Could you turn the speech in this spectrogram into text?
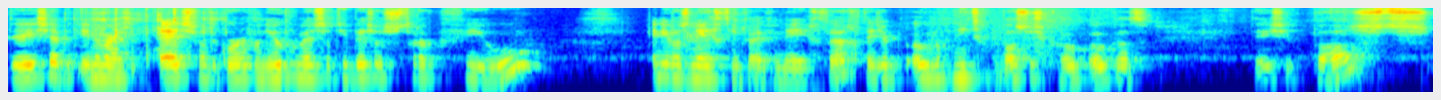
Deze heb ik in een maatje S. Want ik hoorde van heel veel mensen dat die best wel strak viel. En die was 19,95. Deze heb ik ook nog niet gepast. Dus ik hoop ook dat deze past.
